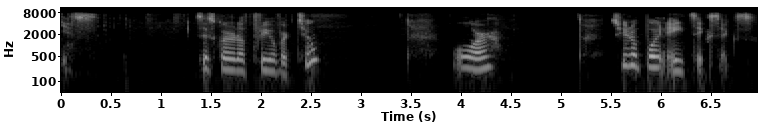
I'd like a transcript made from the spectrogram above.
Yes, it's the square root of 3 over 2 or 0 0.866.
